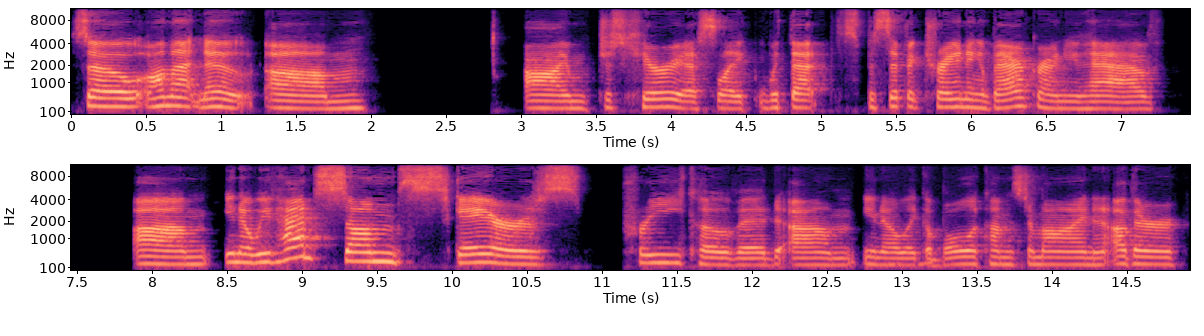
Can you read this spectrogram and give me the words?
So on that note, um, I'm just curious, like with that specific training and background you have, um, you know, we've had some scares pre-COVID. Um, you know, like Ebola comes to mind, and other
